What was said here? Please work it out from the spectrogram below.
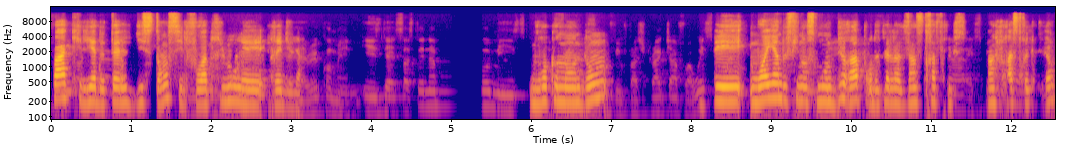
pas qu'il y ait de telles distances, il faut absolument les réduire. Nous recommandons des moyens de financement durables pour de telles infrastru- infrastructures,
